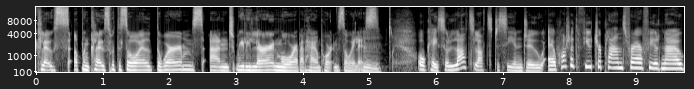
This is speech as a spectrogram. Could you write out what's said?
close, up and close with the soil, the worms, and really learn more about how important soil is. Mm. Okay, so lots, lots to see and do. Uh, what are the future plans for Airfield now?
